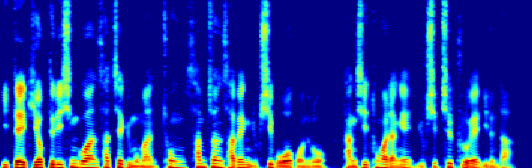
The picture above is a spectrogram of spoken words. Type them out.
이때 기업들이 신고한 사채 규모만 총 3,465억 원으로 당시 통화량의 67%에 이른다.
